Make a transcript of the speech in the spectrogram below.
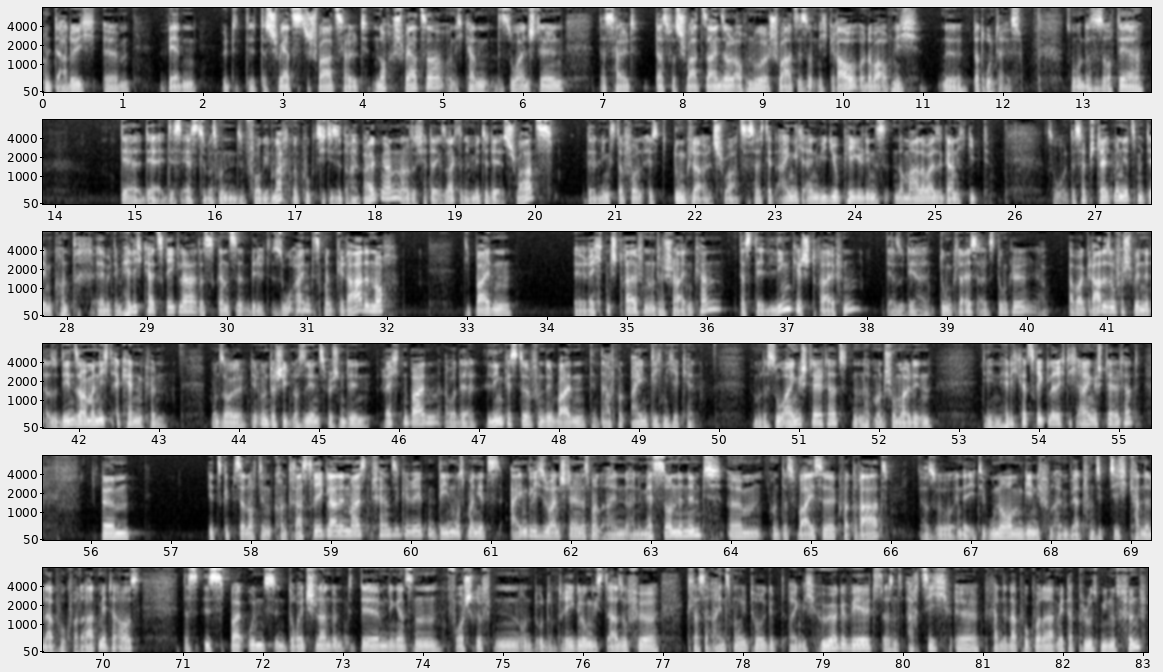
Und dadurch ähm, werden wird das schwärzeste Schwarz halt noch schwärzer und ich kann das so einstellen, dass halt das, was schwarz sein soll, auch nur schwarz ist und nicht grau oder aber auch nicht äh, darunter ist. So, und das ist auch der, der, der, das erste, was man in diesem Vorgehen macht. Man guckt sich diese drei Balken an. Also ich hatte ja gesagt, in der Mitte, der ist schwarz. Der links davon ist dunkler als schwarz. Das heißt, der hat eigentlich einen Videopegel, den es normalerweise gar nicht gibt. So, und deshalb stellt man jetzt mit dem, Kontra äh, mit dem Helligkeitsregler das ganze Bild so ein, dass man gerade noch die beiden äh, rechten Streifen unterscheiden kann, dass der linke Streifen, der also der dunkler ist als dunkel, aber gerade so verschwindet. Also den soll man nicht erkennen können. Man soll den Unterschied noch sehen zwischen den rechten beiden, aber der linkeste von den beiden, den darf man eigentlich nicht erkennen. Wenn man das so eingestellt hat, dann hat man schon mal den, den Helligkeitsregler richtig eingestellt hat. Ähm, jetzt gibt es ja noch den Kontrastregler an den meisten Fernsehgeräten. Den muss man jetzt eigentlich so einstellen, dass man ein, eine Messsonde nimmt ähm, und das weiße Quadrat, also in der ETU-Norm gehen die von einem Wert von 70 Candela pro Quadratmeter aus. Das ist bei uns in Deutschland und dem, den ganzen Vorschriften und, und, und Regelungen, die es da so für Klasse 1 Monitore gibt, eigentlich höher gewählt. Das sind 80 äh, Candela pro Quadratmeter plus minus 5.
